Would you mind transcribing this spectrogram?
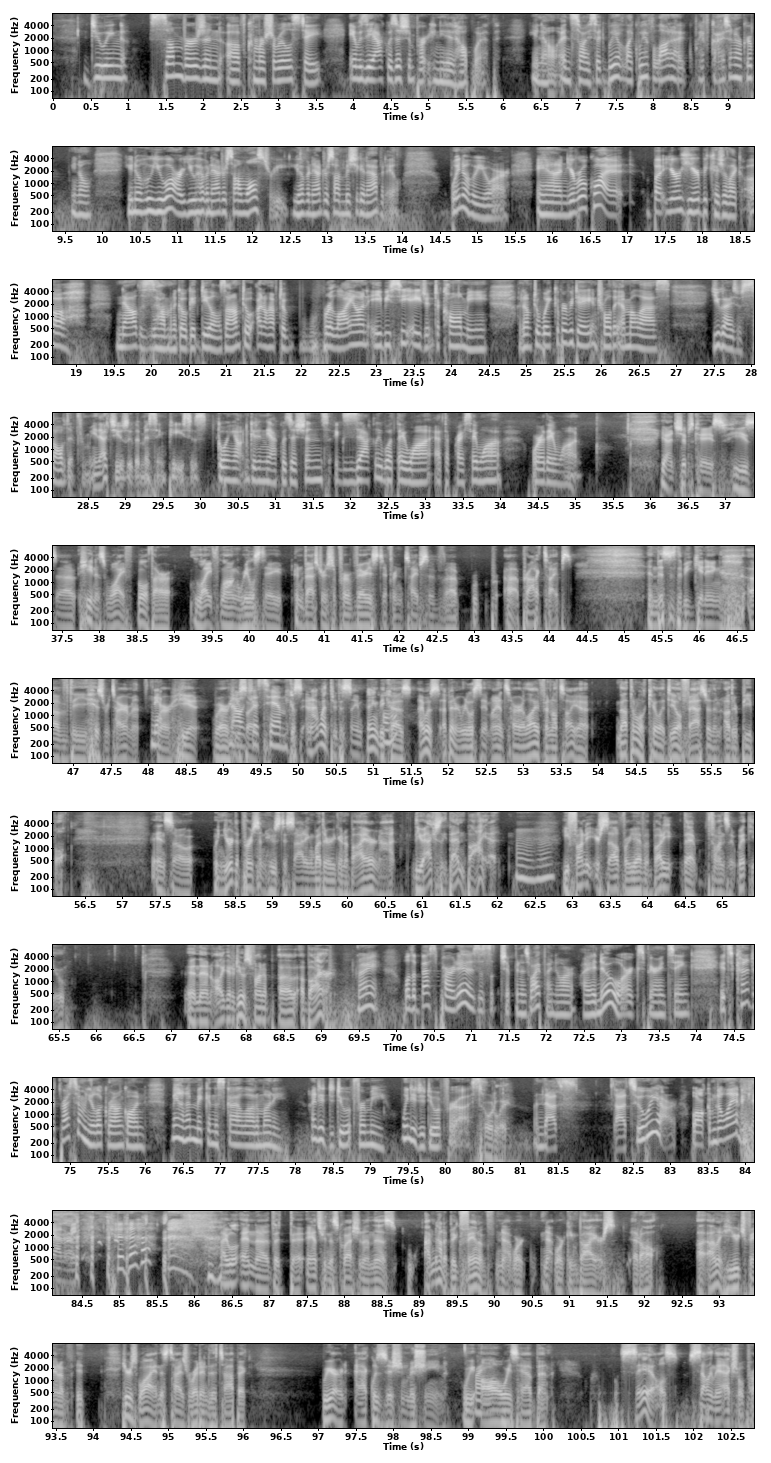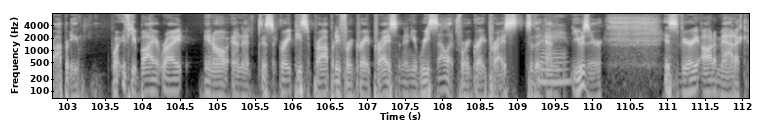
doing some version of commercial real estate. It was the acquisition part he needed help with. You know? And so i said we have like we have a lot of we have guys in our group you know you know who you are. You have an address on wall street. You have an address on michigan avenue. We know who you are. And you're real quiet but you're here because you're like oh now this is how i'm going to go get deals. I don't have to i don't have to rely on abc agent to call me. I don't have to wake up every day and troll the mls you guys have solved it for me. That's usually the missing piece is going out and getting the acquisitions exactly what they want at the price they want where they want Yeah, in Chip's case, he's uh, he and his wife both are lifelong real estate investors for various different types of uh, pr- uh, product types. And this is the beginning of the his retirement, Yeah. where he where Now he's like, just him. Because and I went through the same thing because I was I've been in real estate my entire life, and I'll tell you, nothing will kill a deal faster than other people. And so when you're the person who's deciding whether you're going to buy it or not, you actually then buy it. Mm-hmm. You fund it yourself, or you have a buddy that funds it with you. And then all you got to do is find a, a, a buyer. Right. Well, the best part is, is Chip and his wife. I know are I know are experiencing. It's kind of depressing when you look around, going, "Man, I'm making this guy a lot of money. I need to do it for me. We need to do it for us." Totally. And that's that's who we are. Welcome to Land Academy. I will end uh, the, the answering this question on this. I'm not a big fan of network networking buyers at all. I, I'm a huge fan of it. Here's why, and this ties right into the topic. We are an acquisition machine. We Right. always have been. Sales, selling the actual property. If you buy it right, you know, and it- it's a great piece of property for a great price, and then you resell it for a great price to the Right. end user, it's very automatic.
